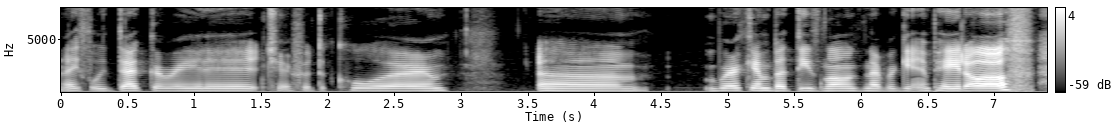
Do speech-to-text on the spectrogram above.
Nicely decorated, cheerful decor. Um, working, but these loans never getting paid off.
